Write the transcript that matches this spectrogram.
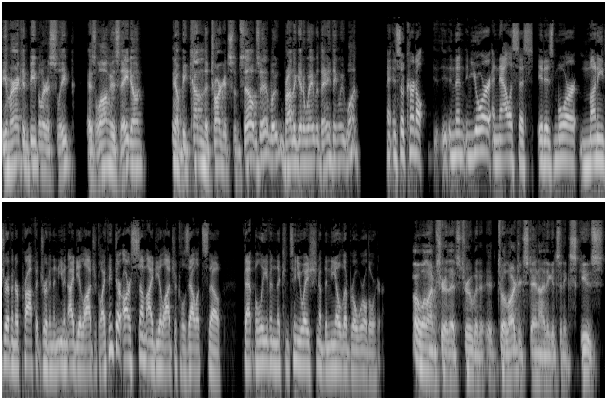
The American people are asleep. As long as they don't, you know, become the targets themselves, eh, we can probably get away with anything we want. And so, Colonel, and then in your analysis, it is more money driven or profit driven than even ideological. I think there are some ideological zealots, though, that believe in the continuation of the neoliberal world order. Oh, well, I'm sure that's true, but it, to a large extent, I think it's an excuse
